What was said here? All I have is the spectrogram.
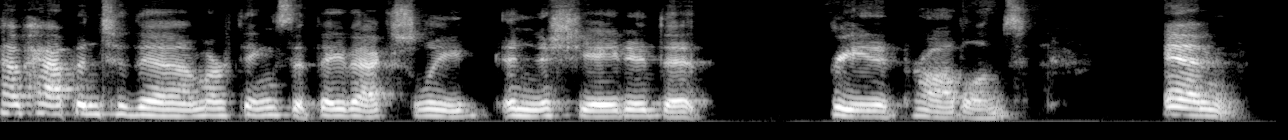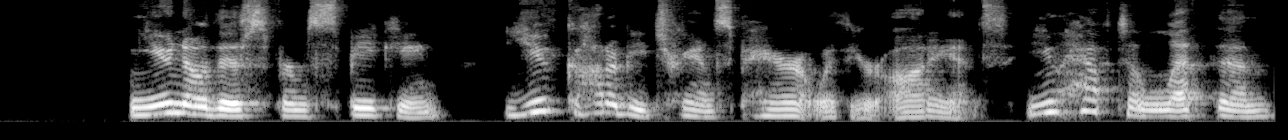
have happened to them or things that they've actually initiated that created problems. And you know this from speaking you've got to be transparent with your audience. You have to let them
